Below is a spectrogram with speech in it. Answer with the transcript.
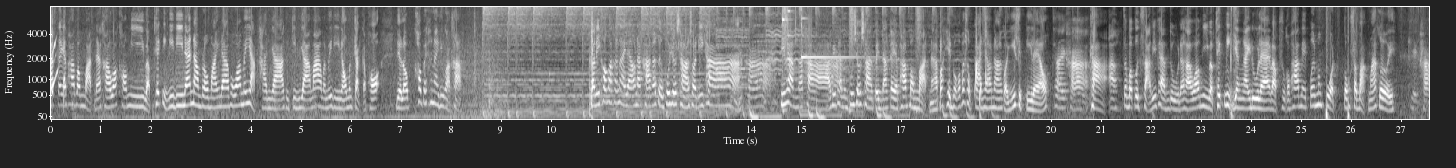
ักกายภาพบำบัดนะคะ ว่าเขามีแบบเทคนิคดีๆแนะนำเราไหมนะเพราะว่าไม่อยากทานยาคือกินยามากมันไม่ดีเนาะมันกัดกระเพาะเดี๋ยวเราเข้าไปข้างในดีกว่าค่ะ ตอนนี้เข้ามาข้างในแล้วนะคะ ก็เจอผู้เชี่ยวชาญสวัสดีค่ะ ค่ะพี่แพมนะคะ พี่แพมเป็นผู้เชี่ยวชาญเป็นนักกายภาพบำบัดนะคะเห็นบอกว่าประสบการณ์ยาวนานกว่า 20 ปีแล้ว ใช่ค่ะ ค่ะอะจะมาปรึกษาพี่แพมดูนะคะ ว่ามีแบบเทคนิคยังไงดูแลแบบสุขภาพเมเปิลมันปวดตรงสะบักมากเลย โอเคค่ะ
